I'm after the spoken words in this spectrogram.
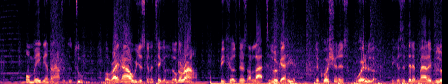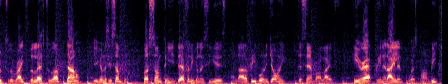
Or maybe I'm gonna have to do two. But right now, we're just gonna take a look around because there's a lot to look at here. The question is where to look because it didn't matter if you look to the right, to the left, to up, down, you're gonna see something. But something you're definitely gonna see is a lot of people enjoying the sandbar life here at Peanut Island, West Palm Beach.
